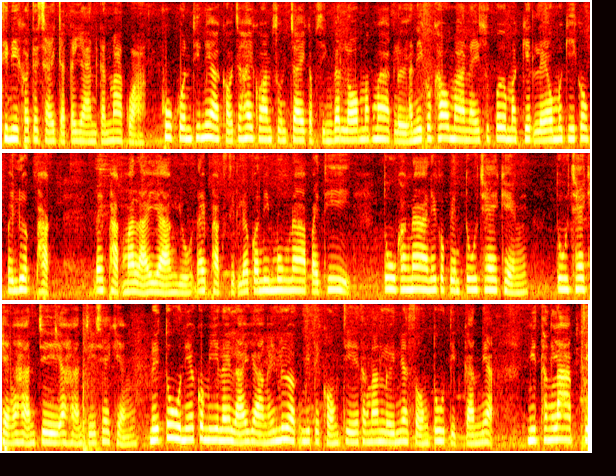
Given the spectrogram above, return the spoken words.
ที่นี่เขาจะใช้จักรยานกันมากกว่า ผู้คนที่เนี่ยเขาจะให้ความสนใจกับสิ่งแวดล้อมมากๆเลย อันนี้ก็เข้ามาในซูเปอร์มาร์เก็ตแล้วเมื่อกี้ก็ไปเลือกผัก ได้ผักมาหลายอย่างอยู่ ได้ผักเสร็จแล้วก็นี่มุ่งหน้าไปที่ ตู้ข้างหน้านี่ก็เป็นตู้แช่แข็ง ตู้แช่แข็งอาหารเจ อาหารเจแช่แข็ง ในตู้เนี้ยก็มีหลาย ๆ อย่างให้เลือกมีแต่ของเจทั้งนั้นเลยเนี่ยสองตู้ติดกันเนี่ยมีทั้งลาบเจ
